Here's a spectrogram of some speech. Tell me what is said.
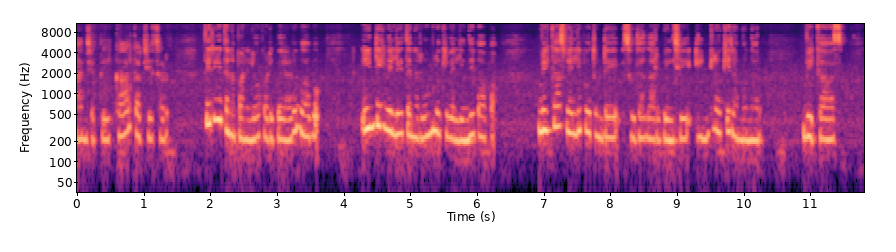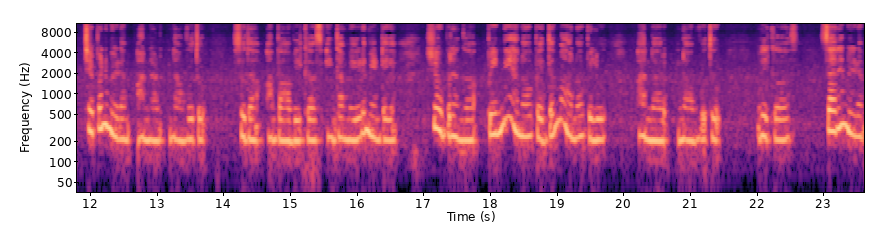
అని చెప్పి కాల్ కట్ చేశాడు. తిరిగి తన పనిలో పడిపోయాడు బాబు. ఇంటికి వెళ్ళి తన రూమ్లోకి వెళ్ళింది పాప. వికాస్ వెళ్ళిపోతుంటే సుధా గారు పిలిచి ఇంట్లోకి రమ్మన్నారు. వికాస్ చెప్పండి మేడం అన్నాడు నవ్వుతూ. సుధా అబ్బా వికాస్ ఇంకా మేడం ఏంటయ్యా? శుభ్రంగా పిన్ని అనో పెద్దమ్మ అనో పిలు అన్నారు నవ్వుతూ. వికాస్ సరే మేడం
